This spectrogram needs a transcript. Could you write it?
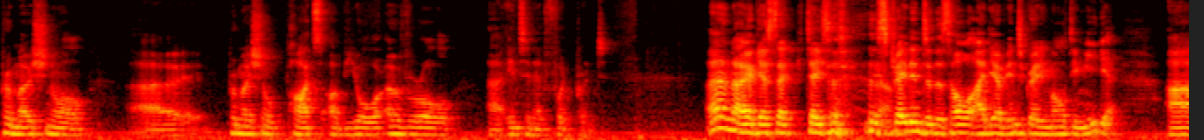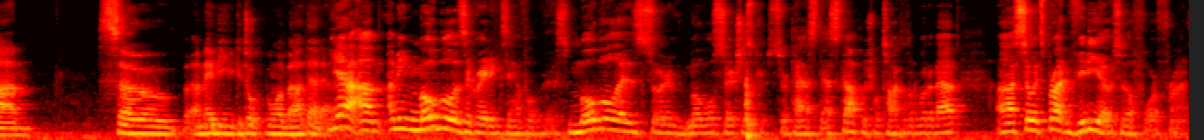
promotional uh, promotional parts of your overall uh, internet footprint. And I guess that takes us yeah. straight into this whole idea of integrating multimedia. Um, so uh, maybe you could talk more about that. Adam. Yeah, um, I mean, mobile is a great example of this. Mobile is sort of mobile search has surpassed desktop, which we'll talk a little bit about. Uh, so it's brought video to the forefront.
